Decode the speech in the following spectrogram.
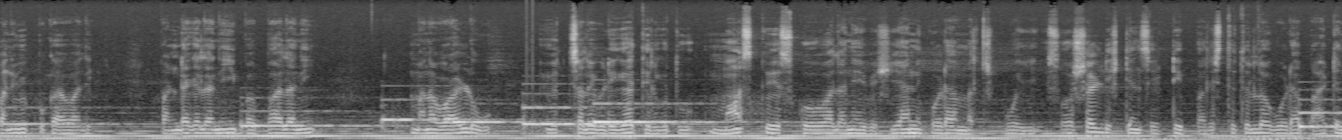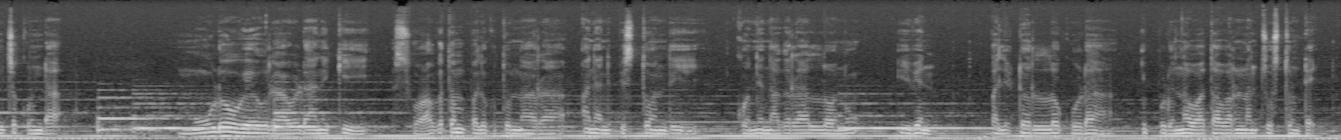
కనువిప్పు కావాలి. పండగలని పబ్బాలని మన వాళ్ళు విచ్చలవిడిగా తిరుగుతూ మాస్క్ వేసుకోవాలనే విషయాన్ని కూడా మర్చిపోయి సోషల్ డిస్టెన్స్ ఎట్టి పరిస్థితుల్లో కూడా పాటించకుండా మూడో వేవ్ రావడానికి స్వాగతం పలుకుతున్నారా అని అనిపిస్తోంది కొన్ని నగరాల్లోనూ. ఈవెన్ పల్లెటూరుల్లో కూడా ఇప్పుడున్న వాతావరణం చూస్తుంటే.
